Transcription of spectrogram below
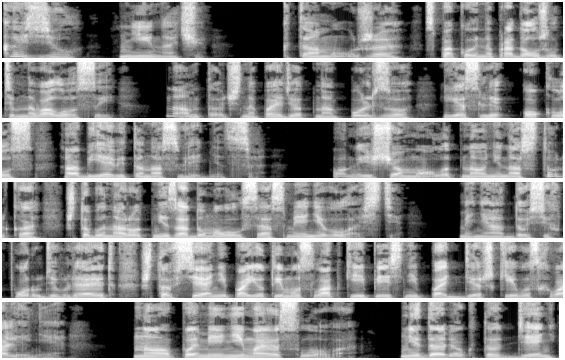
Козел, не иначе. К тому же, спокойно продолжил темноволосый, нам точно пойдет на пользу, если Оклус объявит о наследнице. Он еще молод, но не настолько, чтобы народ не задумывался о смене власти. Меня до сих пор удивляет, что все они поют ему сладкие песни поддержки и восхваления. Но помяни мое слово, недалек тот день,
